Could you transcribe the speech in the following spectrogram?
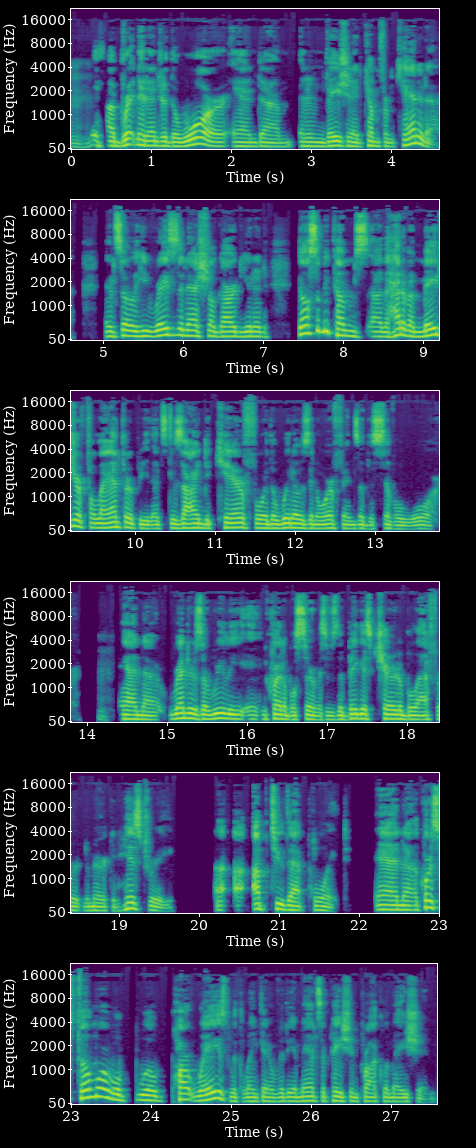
mm-hmm. if uh, Britain had entered the war and um, an invasion had come from Canada. And so he raises a National Guard unit. He also becomes uh, the head of a major philanthropy that's designed to care for the widows and orphans of the Civil War hmm. and uh, renders a really incredible service. It was the biggest charitable effort in American history uh, uh up to that point. And uh, of course, Fillmore will, will part ways with Lincoln over the Emancipation Proclamation.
